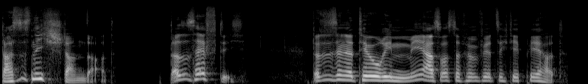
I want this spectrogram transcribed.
das ist nicht Standard. Das ist heftig. Das ist in der Theorie mehr, als was der 45 TP hat.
